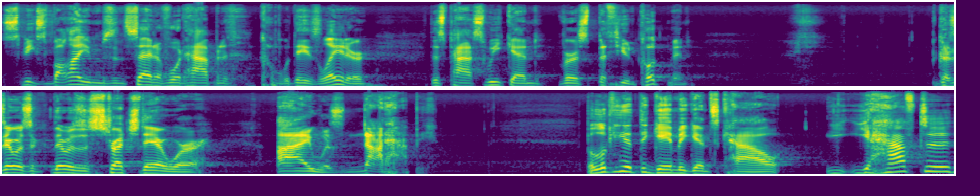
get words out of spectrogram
Speaks volumes instead of what happened a couple days later this past weekend versus Bethune Cookman. Because there was, a, there was a stretch there where I was not happy. But looking at the game against Cal, you have to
